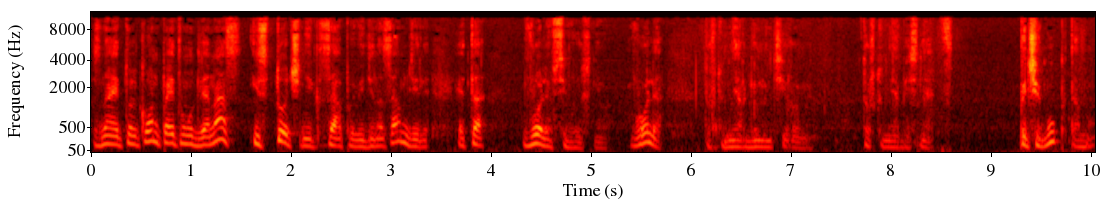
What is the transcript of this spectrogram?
знает только он, поэтому для нас источник заповеди на самом деле – это воля Всевышнего. Воля – то, что не аргументируемо, то, что не объясняется. Почему? Потому.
